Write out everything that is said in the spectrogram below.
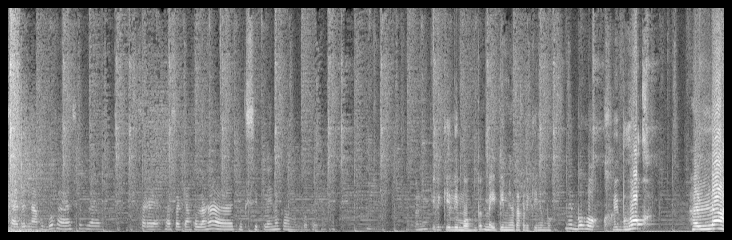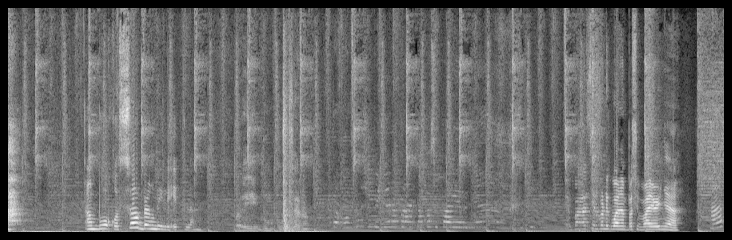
Excited na ako bukas sa vlog. Sasagyan ko lahat. Mag-zipline ako, magbabay ako. Ano yung kilikili mo? Ba't may itim yata kilikili mo? May buhok. May buhok! Hala! Ang buhok ko sobrang liliit lang. Parang pacifier niya. Eh, bakit sino pa nagwala ng pacifier niya? Ha?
